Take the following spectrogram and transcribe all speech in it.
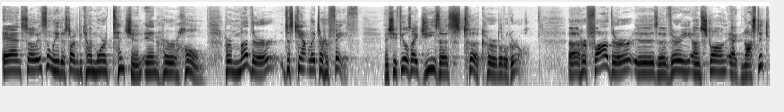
And so instantly there started to become more tension in her home. Her mother just can't relate to her faith. And she feels like Jesus took her little girl. Uh, her father is a very um, strong agnostic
